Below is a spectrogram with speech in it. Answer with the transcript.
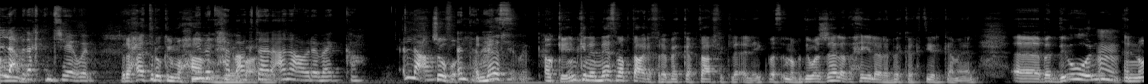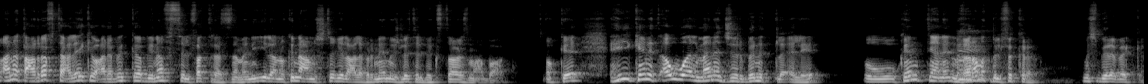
هلا بدك تجاوب. رح أترك المحامي مين بتحب أكثر أنا أو ريبيكا؟ لا شوفوا أنت الناس أوكي يمكن الناس ما بتعرف ريبيكا بتعرفك لإلك بس إنه بدي أوجه لها تحية لريبيكا كثير كمان. آه بدي أقول إنه أنا تعرفت عليك وعلى ريبيكا بنفس الفترة الزمنية لأنه كنا عم نشتغل على برنامج ليتل بيج ستارز مع بعض. أوكي؟ هي كانت أول manager بنت لإلي وكنت يعني انغرمت بالفكرة مش بريبيكا.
